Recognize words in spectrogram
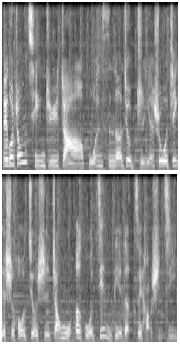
美国中情局长伯恩斯呢就直言说，这个时候就是招募俄国间谍的最好时机。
